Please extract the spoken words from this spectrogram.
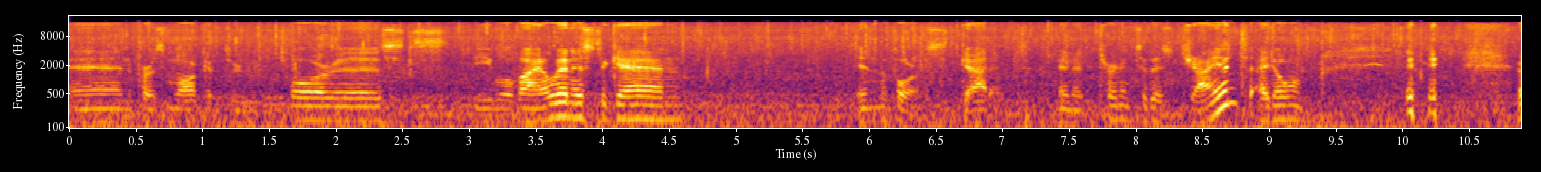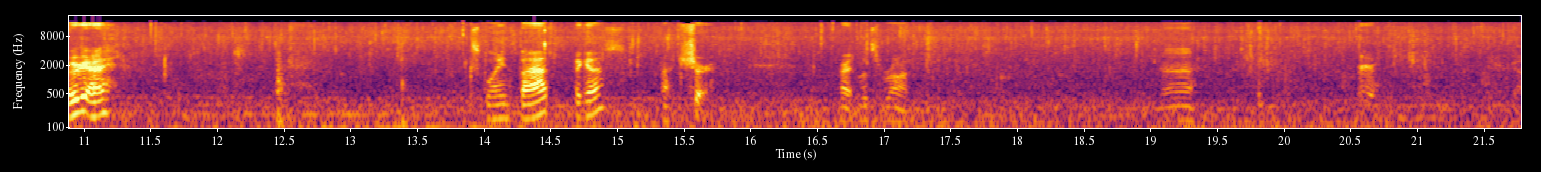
And the person walking through the forest, evil violinist again, in the forest. Got it. And it turned into this giant? I don't... okay. Explains that, I guess? Not sure. Alright, let's run. Uh, there we go.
